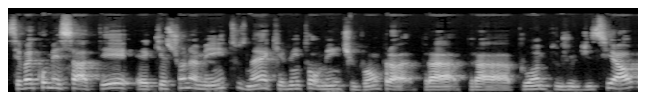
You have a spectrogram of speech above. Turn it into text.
você vai começar a ter é, questionamentos, né? Que eventualmente vão para o âmbito judicial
